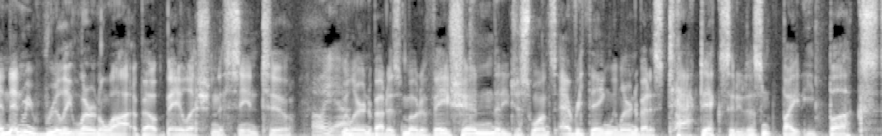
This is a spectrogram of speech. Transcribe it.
and then we really learn a lot about Baelish in this scene too. Oh, yeah. We learn about his motivation, that he just wants everything. We learn about his tactics, that he doesn't fight, he bucks.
